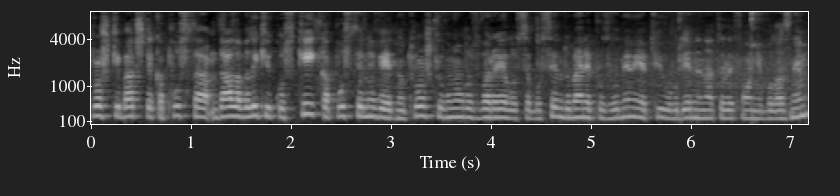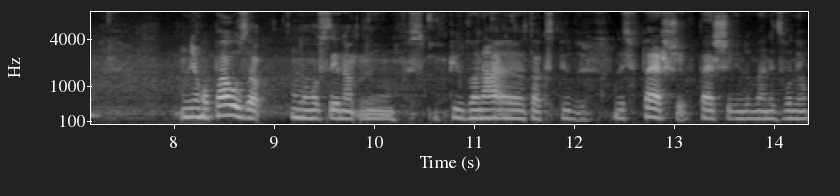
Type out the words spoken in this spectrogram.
трошки, бачите, капуста дала великі куски, капусти не видно. Трошки воно розварилося, бо син до мене позвонив, я півгодини на телефоні була з ним. У нього пауза у мого сина пів двана, е, так, з пів, десь в першій, він до мене дзвонив.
